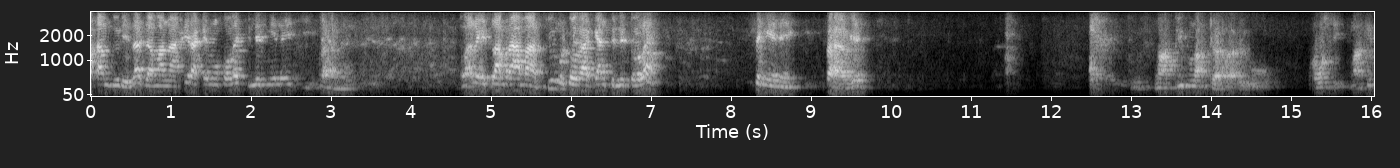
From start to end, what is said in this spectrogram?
alhamdulillah zaman akhir akhir wong soleh jenis ngene iki. Mana Islam ramaju mergo kakean jenis soleh sing ngene iki. Paham ya? Nabi mulak daharu, rosi, mati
